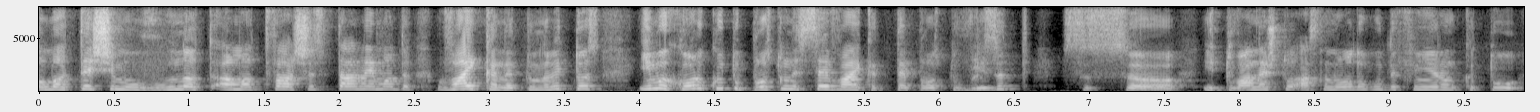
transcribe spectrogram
ама те ще ме уволнат, ама това ще стане, ама да... Вайкането, нали? Тоест, има хора, които просто не се вайкат, те просто влизат с... А... И това нещо аз не мога да го дефинирам като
